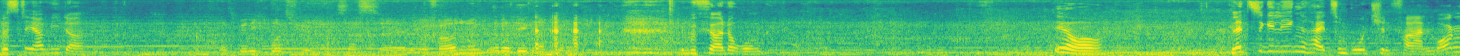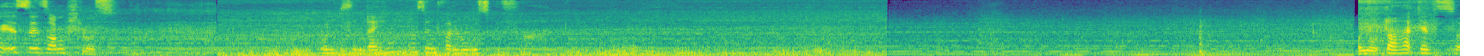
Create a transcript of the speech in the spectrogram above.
bist du ja wieder. Das will ich führen. Ist das äh, eine Beförderung oder Degradierung? Die Beförderung. Ja. Letzte Gelegenheit zum Bootchen fahren. Morgen ist Saisonschluss. Und von da hinten sind wir losgefahren. Lothar hat jetzt äh,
